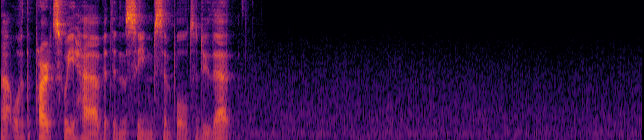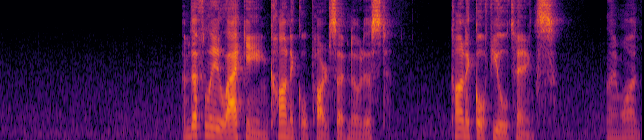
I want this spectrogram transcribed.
Not with the parts we have, it didn't seem simple to do that. I'm definitely lacking in conical parts, I've noticed. Conical fuel tanks. I want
